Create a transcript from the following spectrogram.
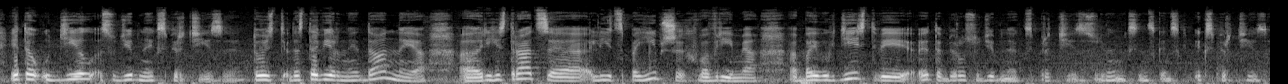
– это удел судебной экспертизы. То есть достоверные данные, регистрация лиц погибших во время боевых действий – это бюро судебной экспертизы, судебно-медицинской экспертизы.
